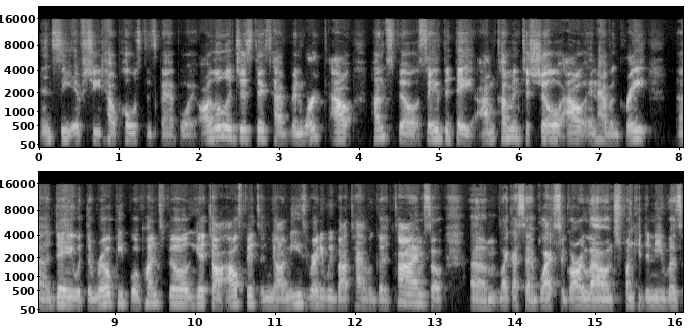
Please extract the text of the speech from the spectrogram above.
and see if she'd help host this bad boy. All the logistics have been worked out. Huntsville, save the date. I'm coming to show out and have a great uh, day with the real people of Huntsville. Get y'all outfits and y'all knees ready. We about to have a good time. So, um, like I said, Black Cigar Lounge, Funky Dineva's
